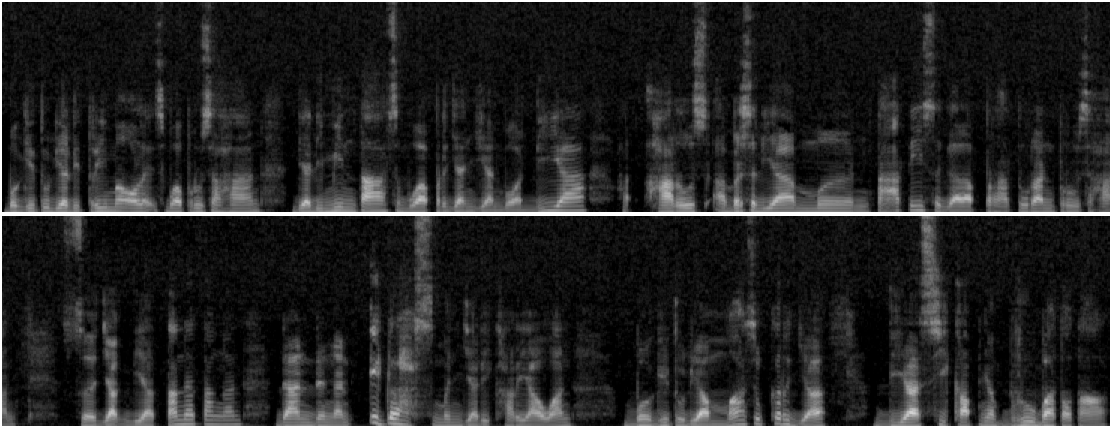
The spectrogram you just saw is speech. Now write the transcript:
Begitu dia diterima oleh sebuah perusahaan, dia diminta sebuah perjanjian bahwa dia harus bersedia mentaati segala peraturan perusahaan sejak dia tanda tangan dan dengan ikhlas menjadi karyawan begitu dia masuk kerja dia sikapnya berubah total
